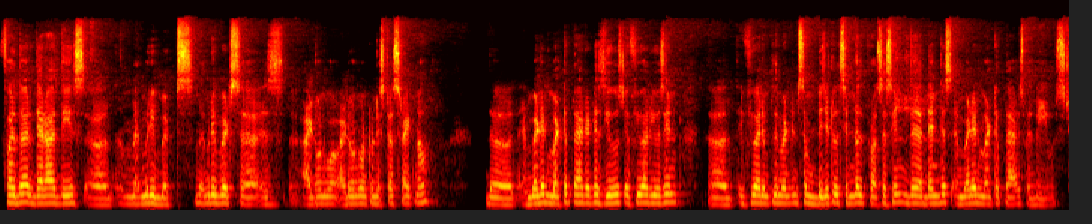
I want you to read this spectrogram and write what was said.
Further there are these uh, memory bits. Memory bits uh, is i don't i don't want to discuss right now. The embedded multiplier it is used if you are using uh, if you are implementing some digital signal processing the, then this embedded multipliers will be used.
